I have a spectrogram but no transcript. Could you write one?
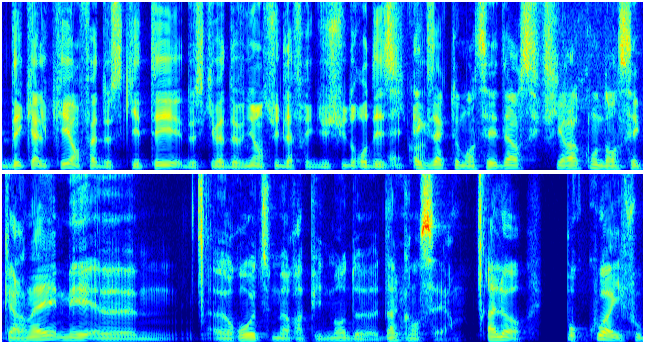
décalquée en fait de ce qui était de ce qui va devenir ensuite l'Afrique du Sud Rhodésie. Exactement, c'est d'ailleurs ce qu'il raconte dans ses carnets, mais euh, Rhodes meurt rapidement d'un cancer. Alors pourquoi il faut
